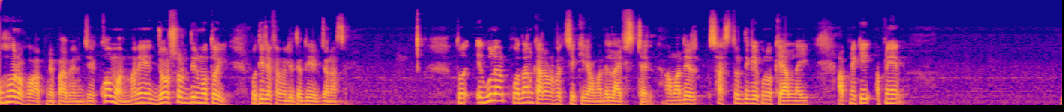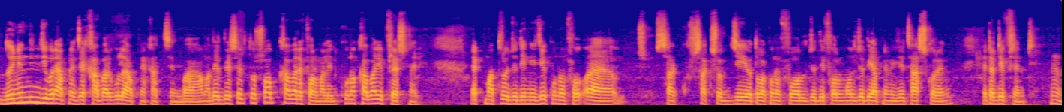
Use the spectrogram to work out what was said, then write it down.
অহরহ আপনি পাবেন যে কমন মানে জ্বর সর্দির মতোই প্রতিটা ফ্যামিলিতে দুই একজন আছে। তো এগুলার প্রধান কারণ হচ্ছে কি আমাদের লাইফস্টাইল আমাদের স্বাস্থ্যের দিকে কোনো খেয়াল নাই। আপনি কি, আপনি দৈনন্দিন জীবনে আপনি যে খাবারগুলো আপনি খাচ্ছেন বা আমাদের দেশের তো সব খাবারে ফরমালিন কোনো খাবারই ফ্রেশ নাই। একমাত্র যদি নিজে কোনো শাক, শাকসবজি অথবা কোনো ফল, যদি ফলমূল যদি আপনি নিজে চাষ করেন, এটা ডিফারেন্ট হুম।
